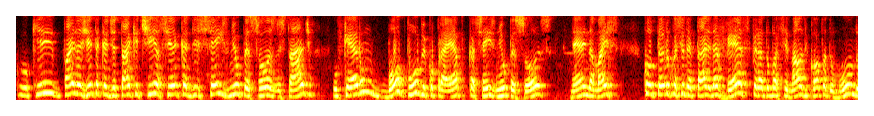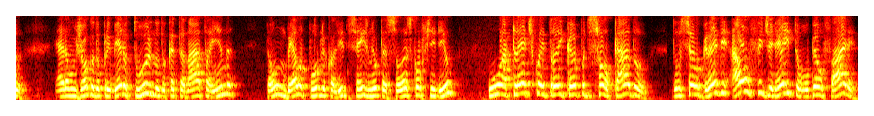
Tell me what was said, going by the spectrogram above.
o que faz a gente acreditar que tinha cerca de 6 mil pessoas no estádio o que era um bom público para a época, 6 mil pessoas, né? ainda mais contando com esse detalhe da né? véspera de uma final de Copa do Mundo, era um jogo do primeiro turno do campeonato ainda, então um belo público ali de 6 mil pessoas conferiu. O Atlético entrou em campo desfalcado do seu grande alf direito, o Belfare.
